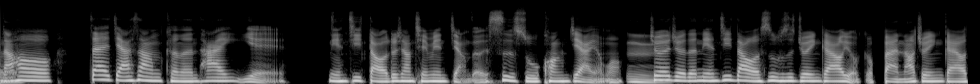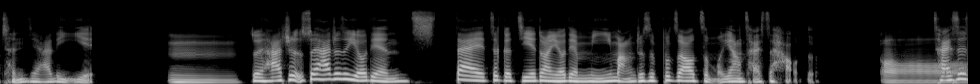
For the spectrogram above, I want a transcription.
然后再加上可能他也年纪到了，就像前面讲的世俗框架有没有？嗯，就会觉得年纪到了，是不是就应该要有个伴，然后就应该要成家立业？嗯对，他就所以他就是有点在这个阶段有点迷茫，就是不知道怎么样才是好的，哦，才是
